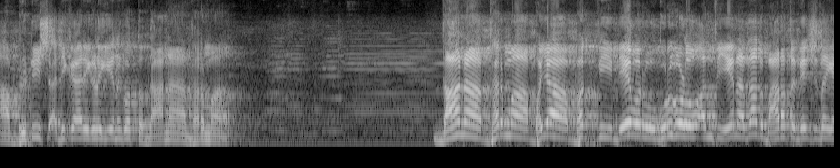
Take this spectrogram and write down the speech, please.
ಆ ಬ್ರಿಟಿಷ್ ಅಧಿಕಾರಿಗಳಿಗೆ ಏನು ಗೊತ್ತು? ದಾನ, ಧರ್ಮ. ದಾನ, ಧರ್ಮ, ಭಯ, ಭಕ್ತಿ, ದೇವರು, ಗುರುಗಳು ಅಂತ ಏನದ? ಅದು ಭಾರತ ದೇಶದಾಗ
